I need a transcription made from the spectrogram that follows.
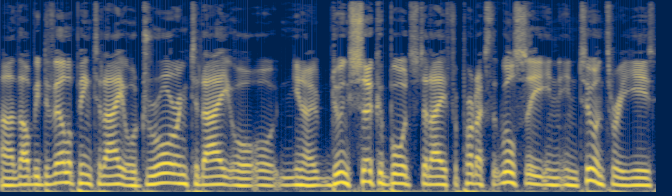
Uh, they'll be developing today, or drawing today, or, or you know, doing circuit boards today for products that we'll see in, in two and three years.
